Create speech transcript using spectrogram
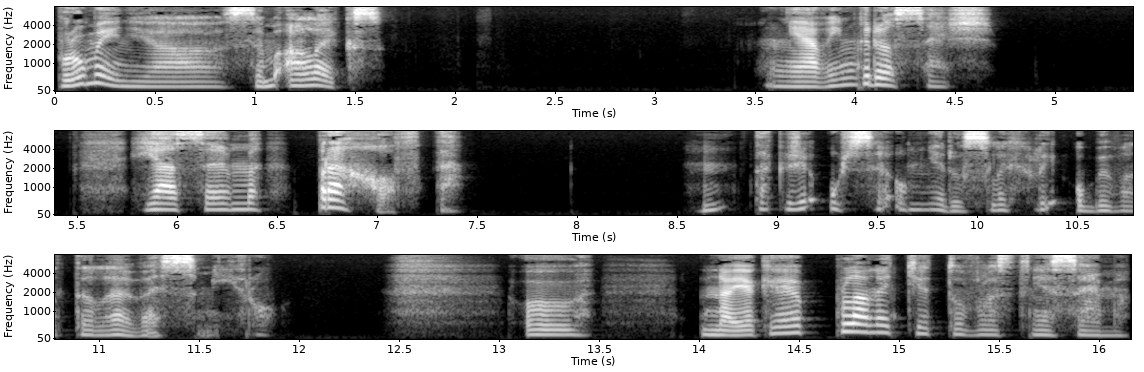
promiň, já jsem Alex. Já vím, kdo seš. Já jsem Prachovka. Hm, takže už se o mě doslechli obyvatelé vesmíru. Uh, na jaké planetě to vlastně jsem?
